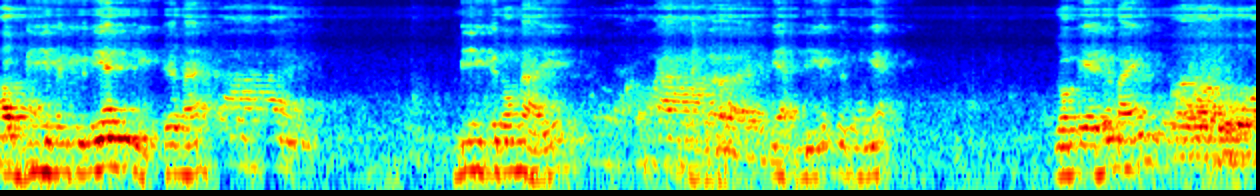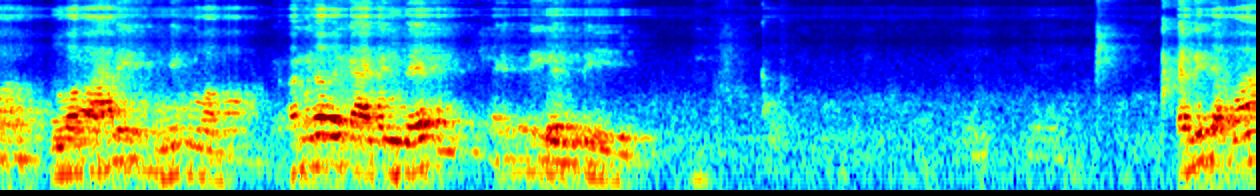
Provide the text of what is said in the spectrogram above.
เอา B มายูเนียอีกใช่ไหม B คือตรงไหนเนี่ย B ก็คือตรงเนี้ยรวม A ได้ไหมรวมนะนี่ตรงนี้รวมมันก็เลยกลายเป็นเซตเซตสี่แต่นื่จากว่า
